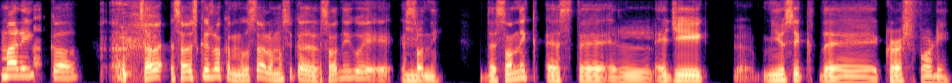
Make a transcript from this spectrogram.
Marico. ¿Sabe- ¿Sabes qué es lo que me gusta de la música de Sonic, güey? Eh, Mm. Sony. De Sonic, este, el edgy eh, music de Crush 40.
